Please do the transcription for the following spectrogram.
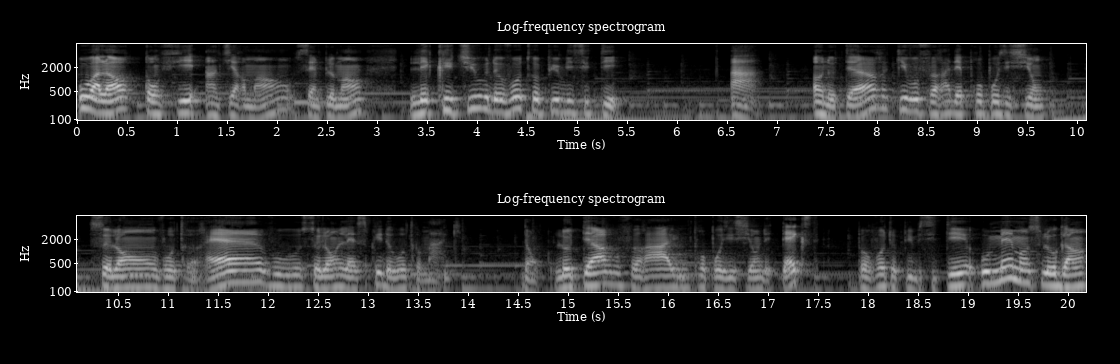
Ou alors confier entièrement, simplement, l'écriture de votre publicité un auteur qui vous fera des propositions selon votre rêve ou selon l'esprit de votre marque. Donc, l'auteur vous fera une proposition de texte pour votre publicité ou même un slogan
